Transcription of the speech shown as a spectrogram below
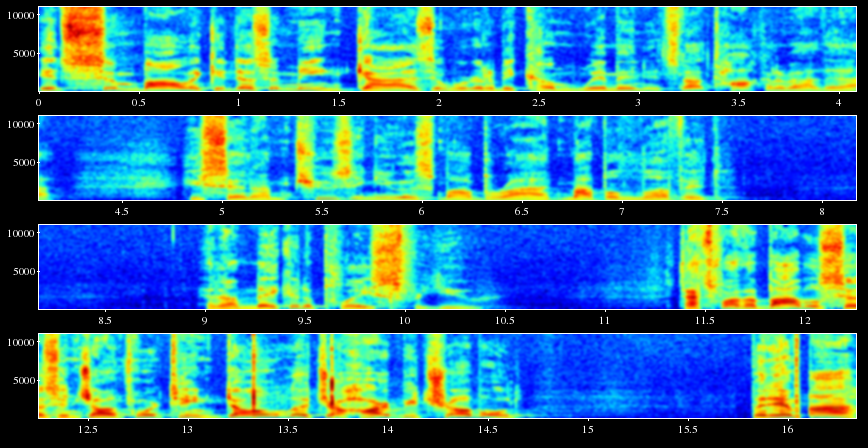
It's symbolic. It doesn't mean, guys, that we're going to become women. It's not talking about that. He said, I'm choosing you as my bride, my beloved. And I'm making a place for you. That's why the Bible says in John 14, don't let your heart be troubled. But in my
